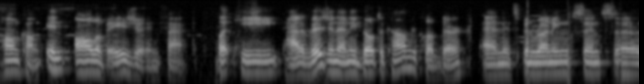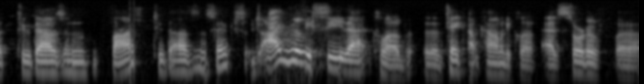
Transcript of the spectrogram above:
Hong Kong, in all of Asia, in fact. But he had a vision and he built a comedy club there. And it's been running since uh, 2005, 2006. I really see that club, the Takeout Comedy Club, as sort of uh,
